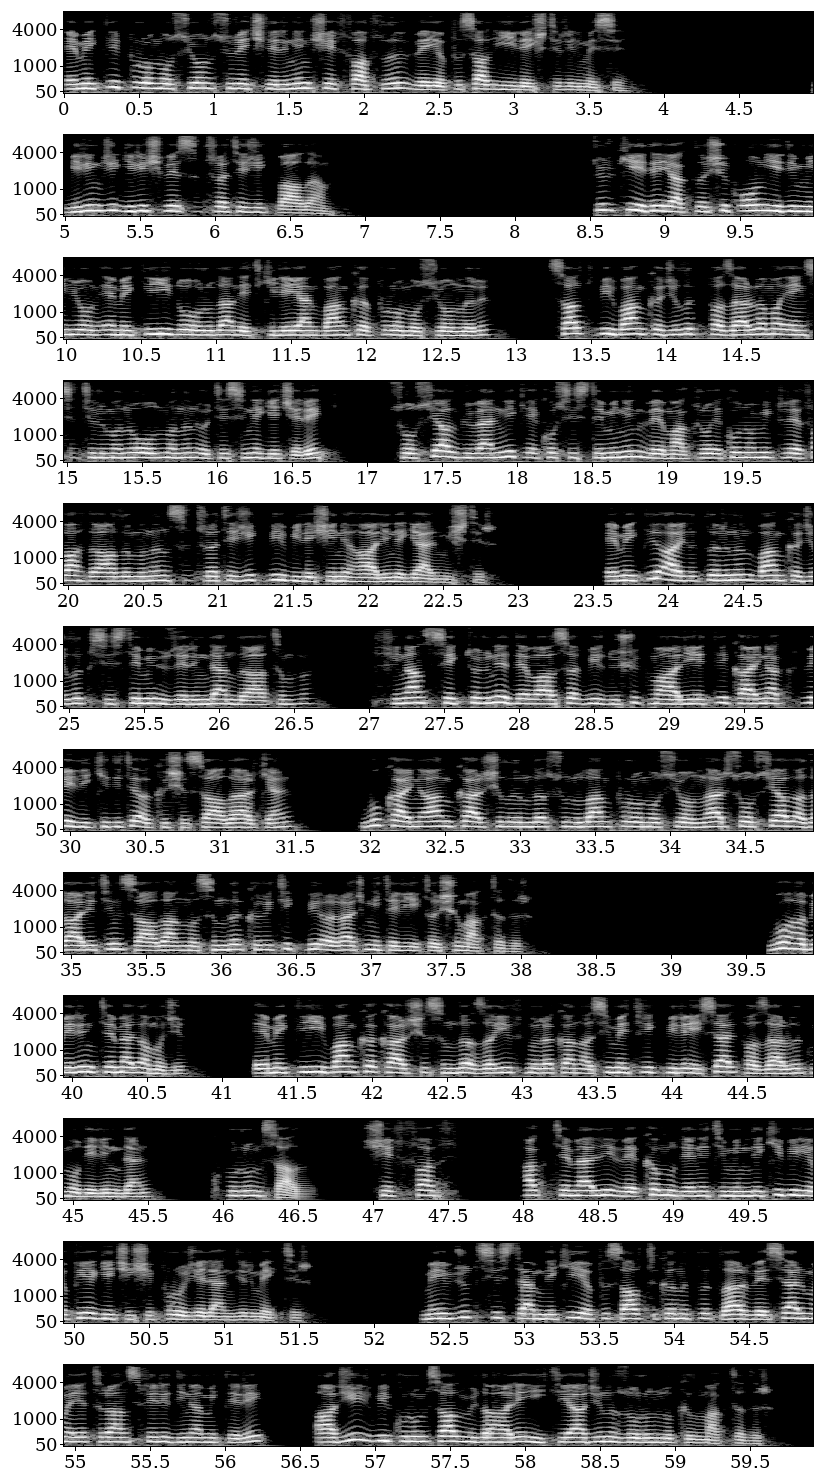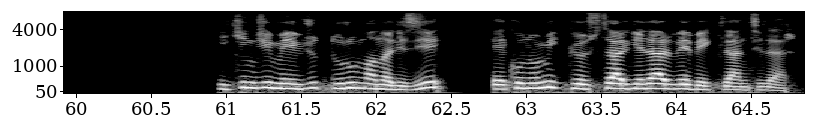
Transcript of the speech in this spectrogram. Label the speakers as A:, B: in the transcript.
A: Emekli promosyon süreçlerinin şeffaflığı ve yapısal iyileştirilmesi. Birinci giriş ve stratejik bağlam. Türkiye'de yaklaşık 17 milyon emekliyi doğrudan etkileyen banka promosyonları, salt bir bankacılık pazarlama enstrümanı olmanın ötesine geçerek, sosyal güvenlik ekosisteminin ve makroekonomik refah dağılımının stratejik bir bileşeni haline gelmiştir. Emekli aylıklarının bankacılık sistemi üzerinden dağıtımı, finans sektörüne devasa bir düşük maliyetli kaynak ve likidite akışı sağlarken, bu kaynağın karşılığında sunulan promosyonlar sosyal adaletin sağlanmasında kritik bir araç niteliği taşımaktadır. Bu haberin temel amacı, emekliyi banka karşısında zayıf bırakan asimetrik bireysel pazarlık modelinden, kurumsal, şeffaf, hak temelli ve kamu denetimindeki bir yapıya geçişi projelendirmektir. Mevcut sistemdeki yapısal tıkanıklıklar ve sermaye transferi dinamikleri, acil bir kurumsal müdahale ihtiyacını zorunlu kılmaktadır. İkinci mevcut durum analizi, ekonomik göstergeler ve beklentiler.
